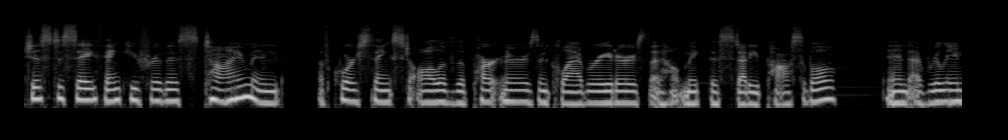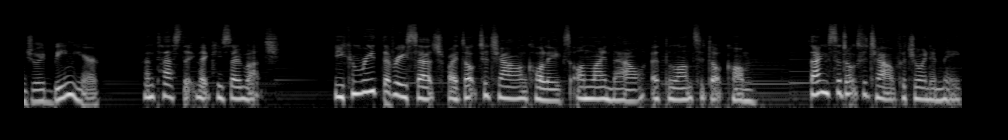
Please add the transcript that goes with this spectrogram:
Just to say thank you for this time. And of course, thanks to all of the partners and collaborators that helped make this study possible. And I've really enjoyed being here. Fantastic. Thank you so much. You can read the research by Dr. Chow and colleagues online now at thelancet.com. Thanks to Dr. Chow for joining me,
